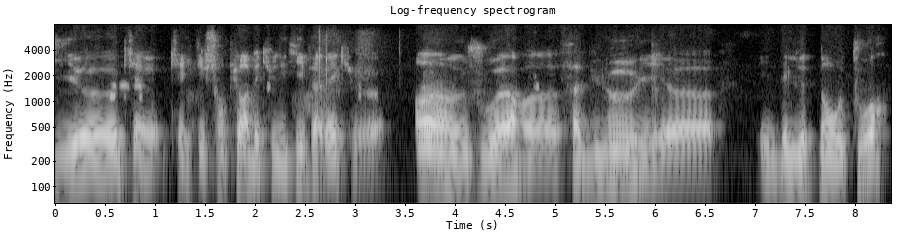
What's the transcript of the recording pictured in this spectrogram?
euh, qui, a, été champion avec une équipe avec euh, un joueur euh, fabuleux et, des lieutenants autour.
